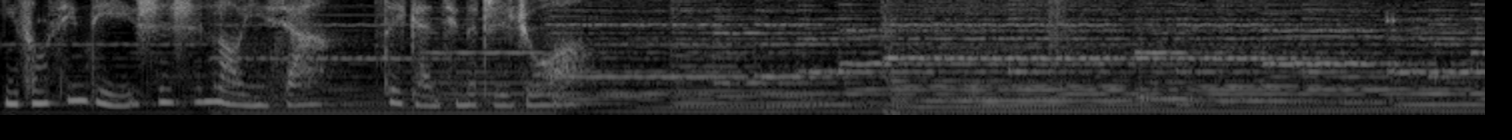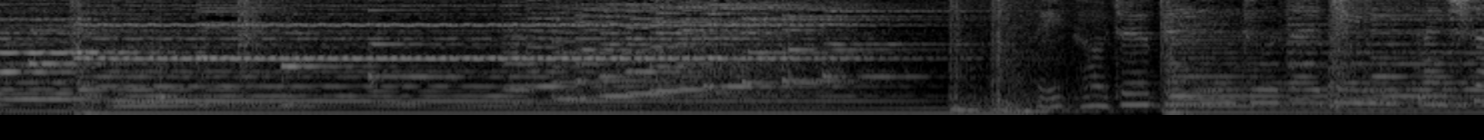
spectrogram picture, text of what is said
你从心底深深烙印下对感情的执着。背靠着背坐在地毯上，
